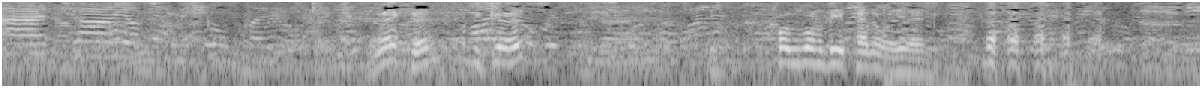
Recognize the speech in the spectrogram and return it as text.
And Charlie Austin scored both. You reckon? That'd be good. Probably want to be a penalty then.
